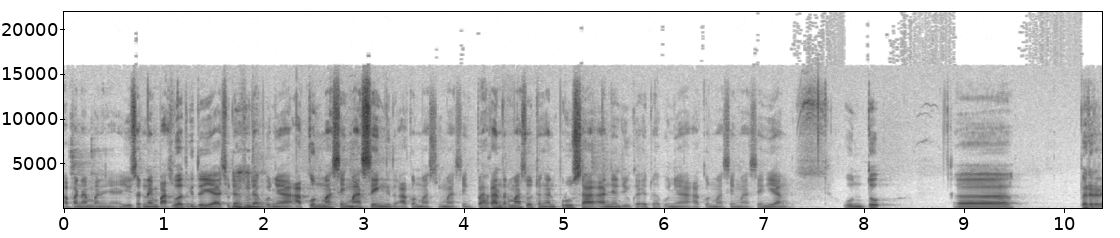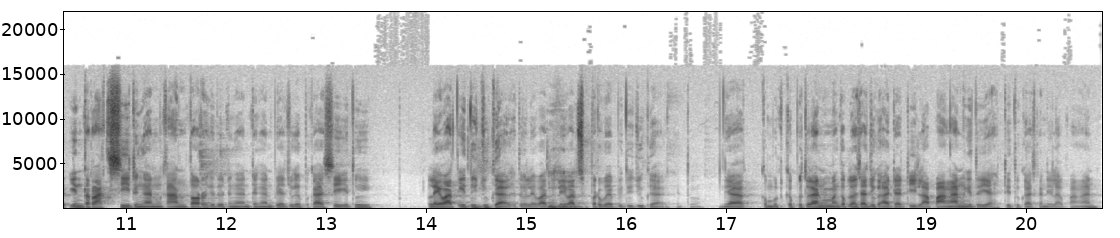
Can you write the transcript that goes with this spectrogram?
apa namanya username password gitu ya, sudah sudah punya akun masing-masing gitu, akun masing-masing, bahkan termasuk dengan perusahaannya juga sudah punya akun masing-masing yang untuk eh, berinteraksi dengan kantor gitu dengan dengan Bea Cukai Bekasi itu lewat itu juga gitu lewat lewat super web itu juga gitu. Ya kebetulan memang kebetulan saya juga ada di lapangan gitu ya ditugaskan di lapangan.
